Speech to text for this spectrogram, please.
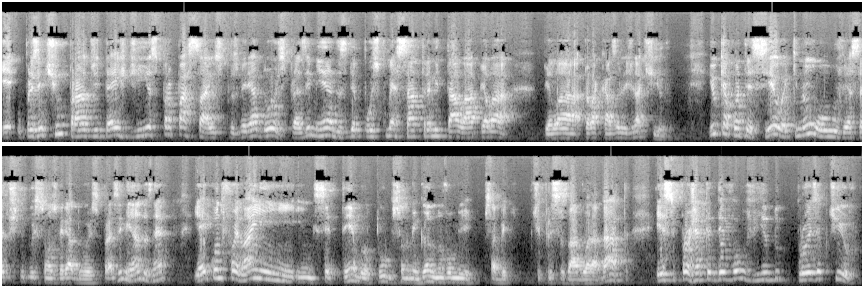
é, o presidente tinha um prazo de 10 dias para passar isso para os vereadores, para as emendas, e depois começar a tramitar lá pela, pela, pela Casa Legislativa. E o que aconteceu é que não houve essa distribuição aos vereadores para as emendas, né? E aí, quando foi lá em, em setembro, outubro, se eu não me engano, não vou me saber de precisar agora a data, esse projeto é devolvido para o executivo.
